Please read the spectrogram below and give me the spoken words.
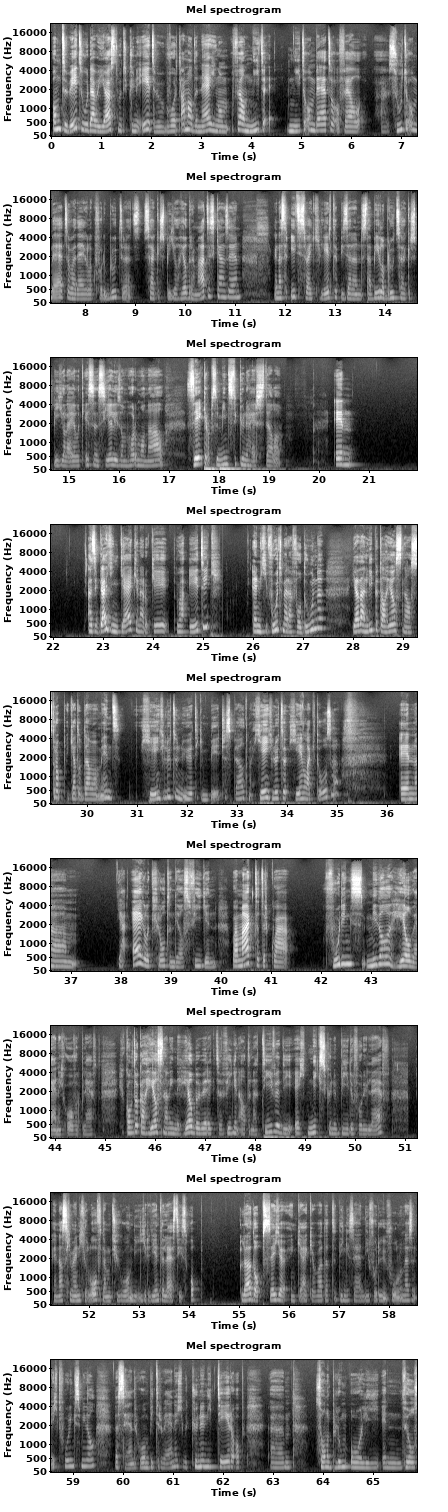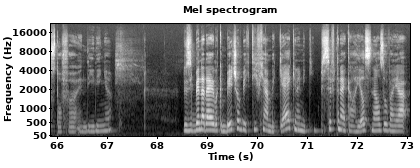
om te weten hoe dat we juist moeten kunnen eten. We hebben bijvoorbeeld allemaal de neiging om ofwel niet te, niet te ontbijten, ofwel zoete ontbijten, wat eigenlijk voor de bloedsuikerspiegel heel dramatisch kan zijn. En als er iets is wat ik geleerd heb, is dat een stabiele bloedsuikerspiegel eigenlijk essentieel is om hormonaal zeker op zijn minst te kunnen herstellen. En als ik dan ging kijken naar, oké, wat eet ik? En voedt mij dat voldoende? Ja, dan liep het al heel snel strop. Ik had op dat moment geen gluten. Nu weet ik een beetje speld, maar geen gluten, geen lactose. En ehm, ja, eigenlijk grotendeels vegan. Wat maakt dat er qua voedingsmiddelen heel weinig overblijft. Je komt ook al heel snel in de heel bewerkte vegan alternatieven die echt niks kunnen bieden voor je lijf. En als je mij niet gelooft, dan moet je gewoon die ingrediëntenlijst eens op, op zeggen en kijken wat dat de dingen zijn die voor u voelen als een echt voedingsmiddel. Dat zijn er gewoon bitter weinig. We kunnen niet teren op um, zonnebloemolie en vulstoffen en die dingen. Dus ik ben dat eigenlijk een beetje objectief gaan bekijken en ik, ik besefte eigenlijk al heel snel zo van ja,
